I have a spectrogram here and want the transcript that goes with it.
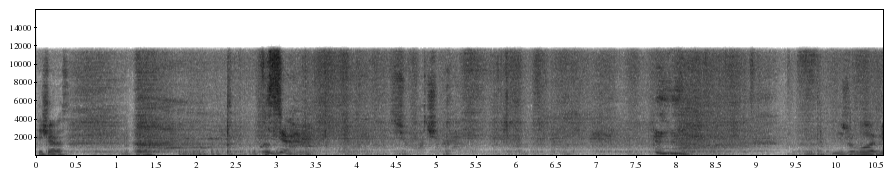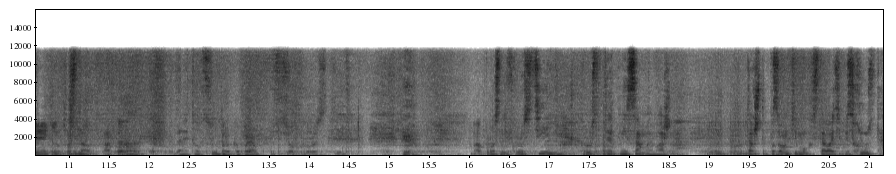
Еще раз. Выдох. Все, Ваченко. Не живой, мягенький стал. А то, да, это вот судорога прям. Все хрустит. Вопрос не в хрустении. Хруст это не самое важное. Потому что позвонки могут вставать и без хруста.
